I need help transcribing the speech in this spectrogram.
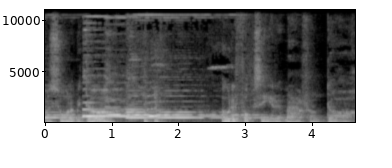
was someone at my door. Who the fuck's here at my front door?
